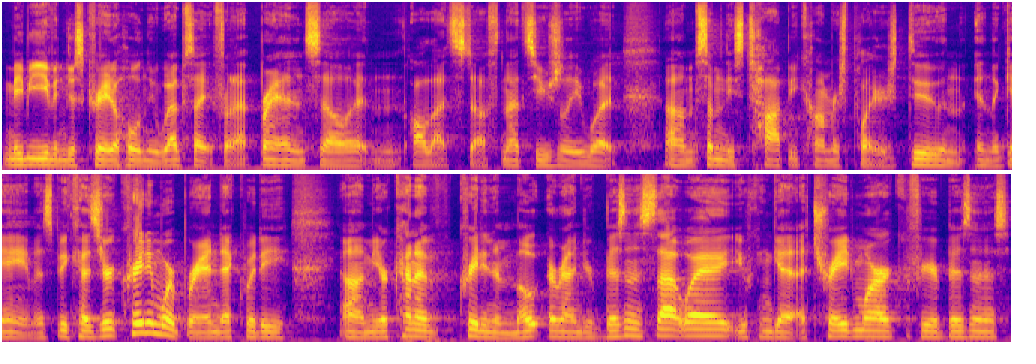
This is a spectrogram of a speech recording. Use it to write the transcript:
Maybe even just create a whole new website for that brand and sell it and all that stuff. And that's usually what um, some of these top e-commerce players do in, in, the game is because you're creating more brand equity. Um, you're kind of creating a moat around your business that way. You can get a trademark for your business,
